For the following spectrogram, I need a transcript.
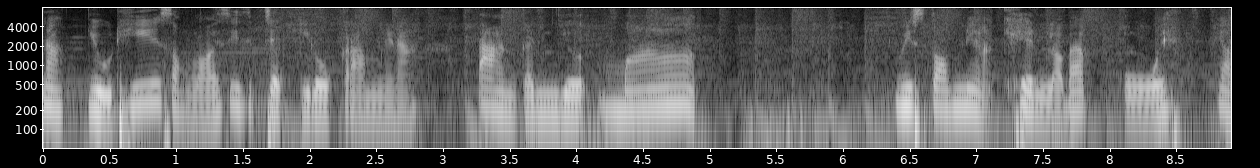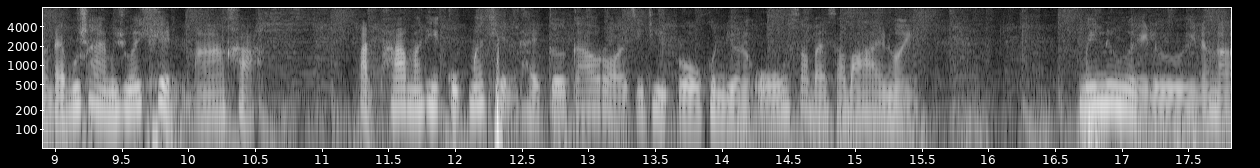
หนักอยู่ที่ 247 กิโลกรัมเลยนะ ต่างกันเยอะมาก V-Strom เนี่ยเข็นแล้วแบบโอ้ยอยากได้ผู้ชายมาช่วยเข็นมากค่ะตัดภาพมาที่กุ๊กมาเข็น Tiger 900 GT Pro คนเดียวนะโอ้สบายๆหน่อย ไม่เหนื่อยเลยนะคะ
